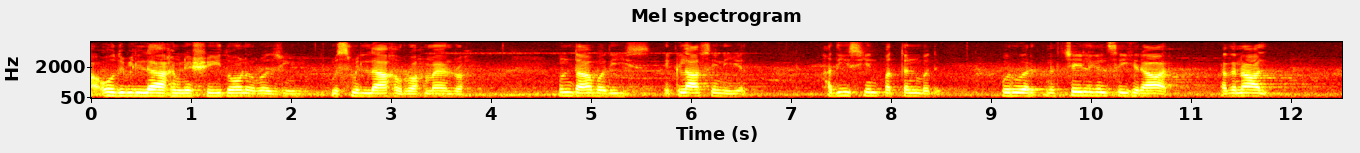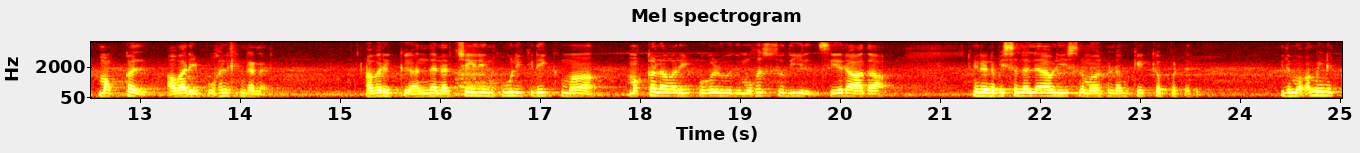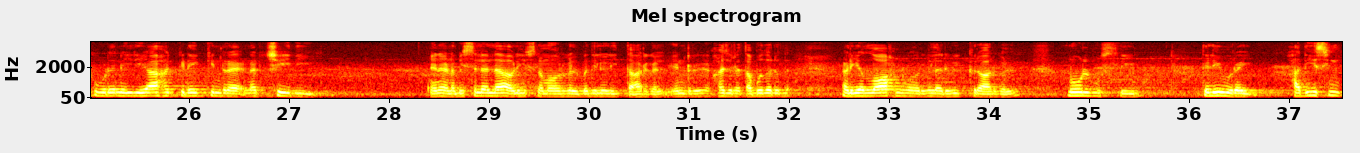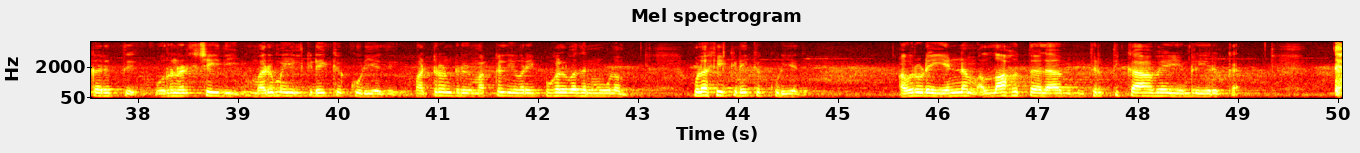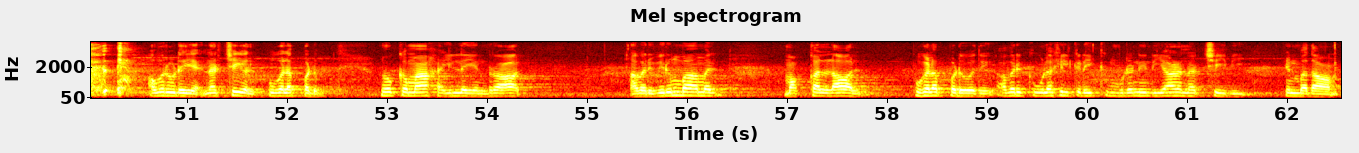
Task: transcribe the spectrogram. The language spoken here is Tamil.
अऊदबिल्लाशैतरजीम ஷீதோன் ரஹீம் முன்தாப் ஹதீஸ் இக்லாஸை நியத். ஹதீஸ் எண் பத்தொன்பது. ஒருவர் நற்செயல்கள் செய்கிறார். அதனால் மக்கள் அவரை புகழ்கின்றனர். அவருக்கு அந்த நற்செயலின் கூலி கிடைக்குமா? மக்கள் அவரை புகழ்வது முகஸ்துதியில் சேராதா? என்று நபி சொல்லல்லா அலி இஸ்லாம் அவர்களிடம் கேட்கப்பட்டது. இது மாமினுக்கு உடனடியாக கிடைக்கின்ற நற்செய்தி. என நபி ஸல்லல்லாஹு அலைஹி வஸல்லம் அவர்கள் பதிலளித்தார்கள் என்று ஹஜ்ரத் அபுதர் அலி அல்லாஹும் அவர்கள் அறிவிக்கிறார்கள். நூல் முஸ்லீம். தெளிவுரை. ஹதீஸின் கருத்து ஒரு நற்செய்தி மறுமையில் கிடைக்கக்கூடியது. மற்றொன்று மக்கள் இவரை புகழ்வதன் மூலம் உலகில் கிடைக்கக்கூடியது. அவருடைய எண்ணம் அல்லாஹுத்தலாவின் திருப்திக்காகவே என்று இருக்க. அவருடைய நற்செயல் புகழப்படும். நோக்கமாக இல்லை என்றால் அவர் விரும்பாமல் மக்களால் புகழப்படுவது அவருக்கு உலகில் கிடைக்கும் உடனடியான நற்செய்தி என்பதாம்.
